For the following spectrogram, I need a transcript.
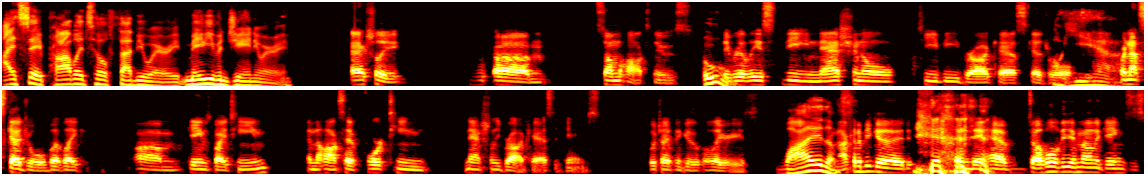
I say probably till February, maybe even January. Actually, um, some Hawks news. Ooh, They released the national TV broadcast schedule. oh yeah, Or not schedule, but like um games by team. And the Hawks have 14 nationally broadcasted games, which I think is hilarious. why the They're not going to be good. and they have double the amount of games as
